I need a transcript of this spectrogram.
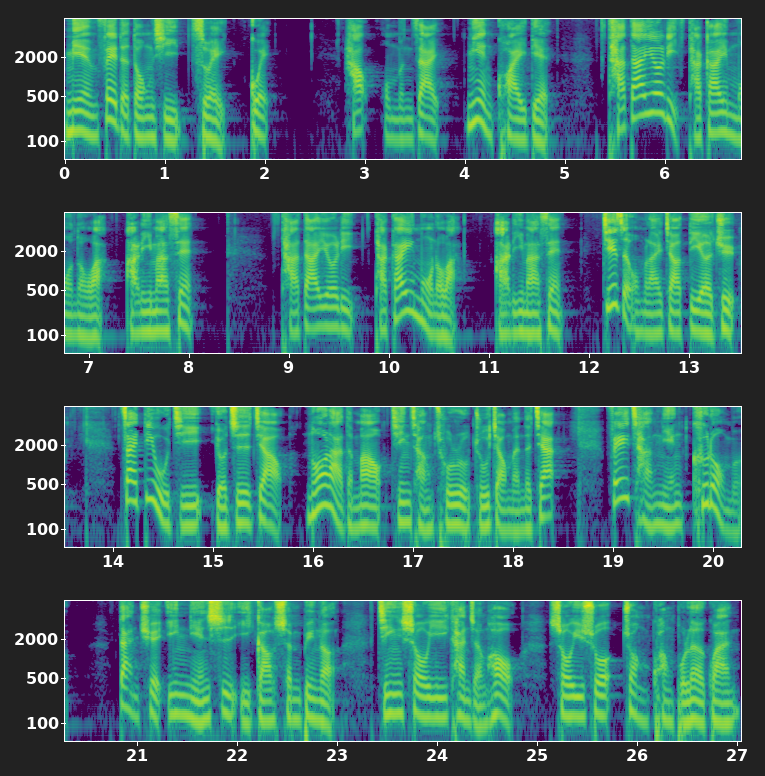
免费的东西最贵。好，我们再念快一点。 ただより高いものはありません。ただより高いものはありません。接着我们来教第二句。在第五集，有只叫 Nora 的猫，经常出入主角们的家，非常黏 Kurom，但却因年事已高生病了。经兽医看诊后，兽医说状况不乐观。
